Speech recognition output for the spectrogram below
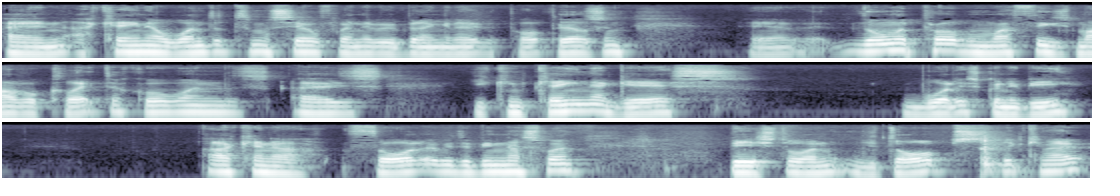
and I kind of wondered to myself when they were bringing out the pop version. Uh, the only problem with these Marvel Collector Corps ones is you can kind of guess what it's going to be. I kind of thought it would have been this one, based on the Dorbz that came out.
